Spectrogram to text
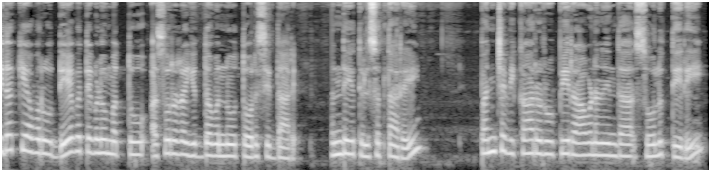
ಇದಕ್ಕೆ ಅವರು ದೇವತೆಗಳು ಮತ್ತು ಅಸುರರ ಯುದ್ಧವನ್ನು ತೋರಿಸಿದ್ದಾರೆ. ತಂದೆಯು ತಿಳಿಸುತ್ತಾರೆ, ಪಂಚವಿಕಾರರೂಪಿ ರಾವಣನಿಂದ ಸೋಲುತ್ತೀರಿ,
